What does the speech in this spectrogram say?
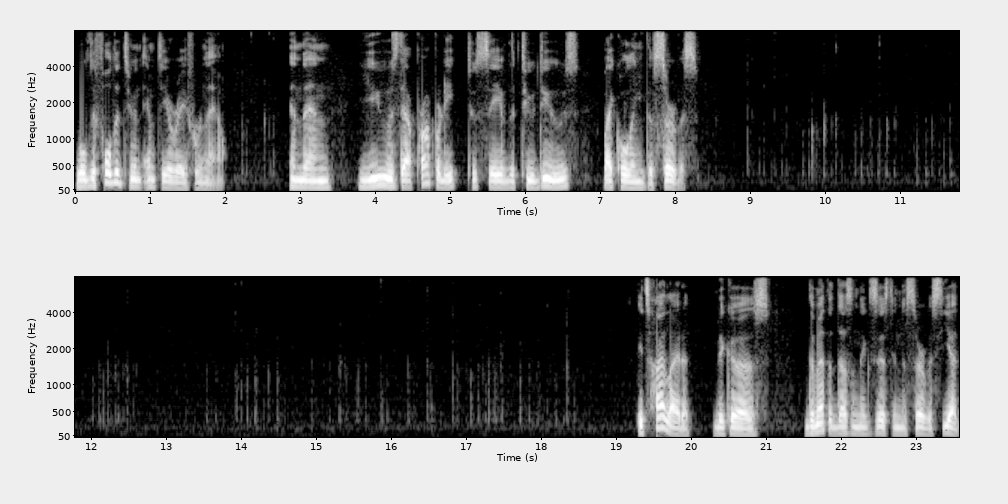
We'll default it to an empty array for now. And then use that property to save the to-dos by calling the service. It's highlighted because the method doesn't exist in the service yet.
